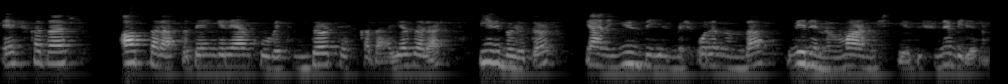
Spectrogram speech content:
F kadar, alt tarafta dengeleyen kuvvetim 4F kadar yazarak 1 bölü 4 yani %25 oranında verimim varmış diye düşünebilirim.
